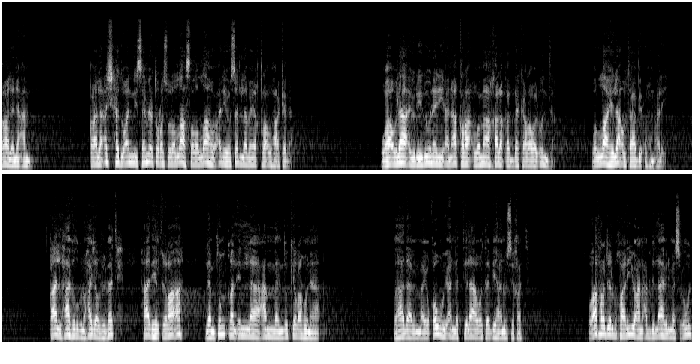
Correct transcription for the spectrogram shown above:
قال نعم. قال أشهد أني سمعت رسول الله صلى الله عليه وسلم يقرأ هكذا. وهؤلاء يريدونني أن أقرأ وما خلق الذكر والأنثى. والله لا أتابعهم عليه. قال الحافظ ابن حجر في الفتح هذه القراءة لم تنقل إلا عمن ذكر هنا. فهذا مما يقوي أن التلاوة بها نسخت. وأخرج البخاري عن عبد الله بن مسعود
